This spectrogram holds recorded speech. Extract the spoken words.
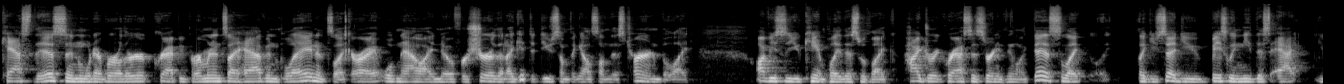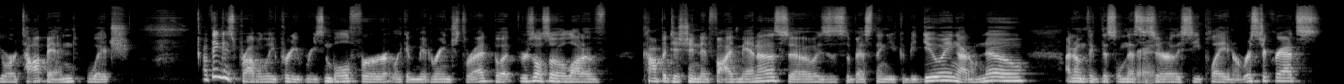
cast this and whatever other crappy permanents I have in play, and it's like all right, well now I know for sure that I get to do something else on this turn. But like obviously you can't play this with like Hydroid Krasis or anything like this. Like like you said, you basically need this at your top end, which I think is probably pretty reasonable for like a mid range threat. But there's also a lot of competition at five mana. So is this the best thing you could be doing? I don't know. I don't think this will necessarily right. see play in aristocrats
